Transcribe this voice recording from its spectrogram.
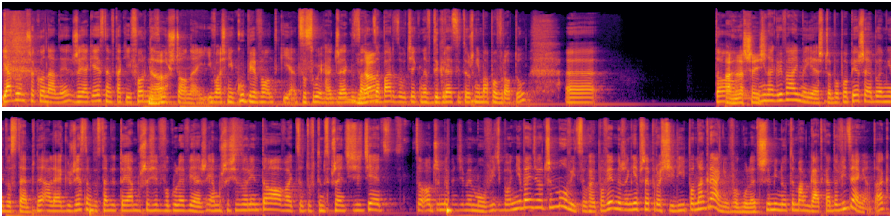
Ja byłem przekonany, że jak ja jestem w takiej formie No. zniszczonej i właśnie gubię wątki, co słychać, że jak za, No. za bardzo ucieknę w dygresję, to już nie ma powrotu, e, to Ale na szczęście- nie nagrywajmy jeszcze, bo po pierwsze ja byłem niedostępny, ale jak już jestem dostępny, to ja muszę się w ogóle, wiesz, ja muszę się zorientować, co tu w tym sprzęcie się dzieje, co, o czym my będziemy mówić, bo nie będzie o czym mówić, słuchaj, powiemy, że nie przeprosili po nagraniu w ogóle, trzy minuty magatka, do widzenia, tak?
